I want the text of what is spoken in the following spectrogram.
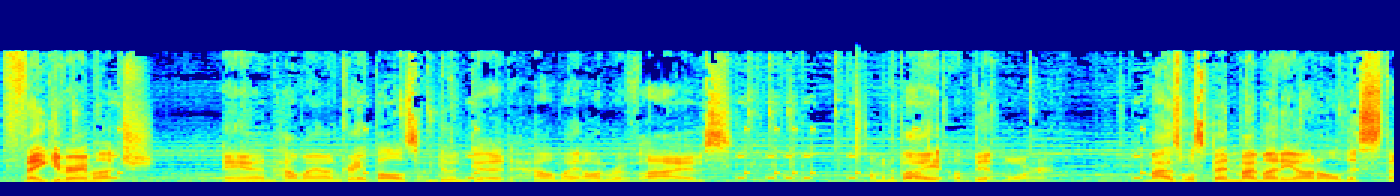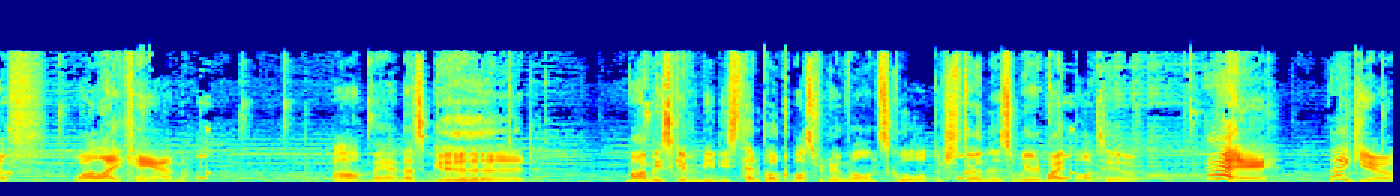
Thank you very much. And how am I on Great Balls? I'm doing good. How am I on revives? I'm gonna buy a bit more. Might as well spend my money on all this stuff while I can. Oh man, that's good. Mommy's giving me these 10 Pokeballs for doing well in school, but she's throwing this weird white ball too. Hey, thank you.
